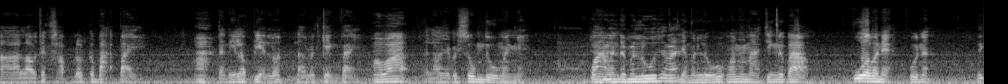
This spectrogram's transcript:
อ่าเราจะขับรถกระบะไป อะแต่นี้เราเปลี่ยนรถเรารถเก่งไป เพราะว่าแต่เราจะไปซุ่มดูมันไง อ๋อว่ามัมัน นเดี๋ยวมันรู้ใช่ไหมเดี๋ยวมันรู้ว่ามันมาจริงหรือเปล่า กลัวปะเนี่ยคุณนะไม่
